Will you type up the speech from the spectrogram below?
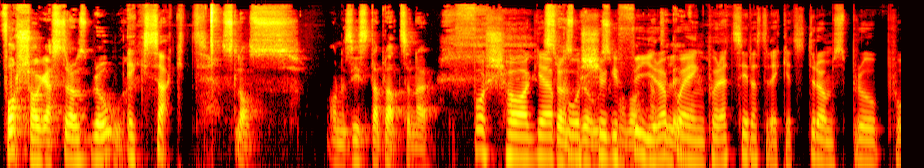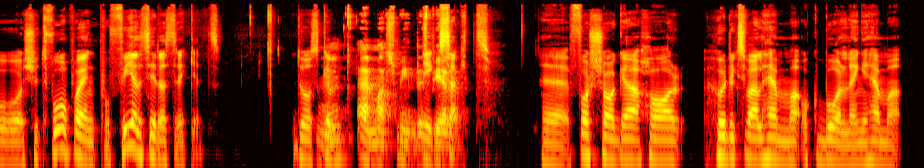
Forshaga Strömsbro Exakt. slåss om den sista platsen där. Forshaga på Strömsbro vaknat 24 till liv. poäng på rätt sida strecket Strömsbro på 22 poäng på fel sida strecket Då ska Mm. En match mindre spelare. Exakt eh, Forshaga har Hudiksvall hemma och Borlänge hemma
